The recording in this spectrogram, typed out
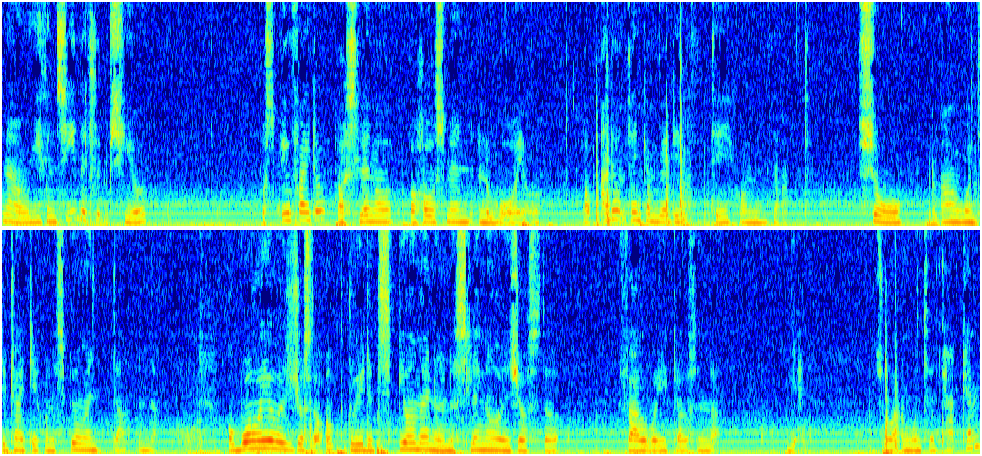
Now you can see the troops here. A spear fighter, a slinger, a horseman, and a warrior. Now, I don't think I'm ready to take on that. So I'm going to try to take on a spearman, that and that. A warrior is just an upgraded spearman, and a slinger is just a faraway person that, yeah. So I'm going to attack him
